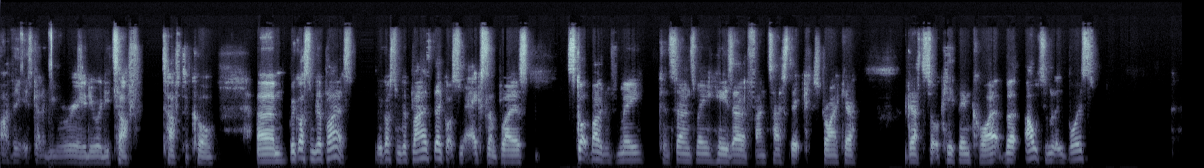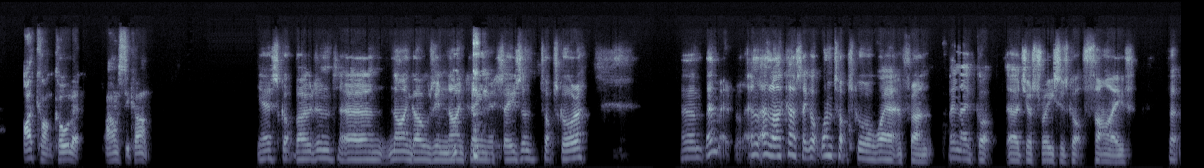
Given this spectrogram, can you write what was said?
I think it's going to be really, really tough, tough to call. Um, we've got some good players. We've got some good players. They've got some excellent players. Scott Bowden, for me, concerns me. He's a fantastic striker. We're going to have to sort of keep him quiet. But ultimately, boys, I can't call it. I honestly can't. Yeah, Scott Bowden, uh, nine goals in 19 this season, top scorer. Um, then, like us, they got one top scorer way out in front. Then they've got uh, Just Reese, who's got five. But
